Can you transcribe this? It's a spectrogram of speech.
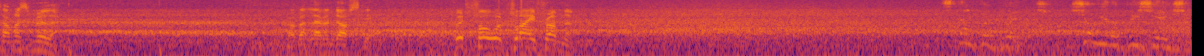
Thomas Müller. Robert Lewandowski. Good forward play from them. Appreciation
